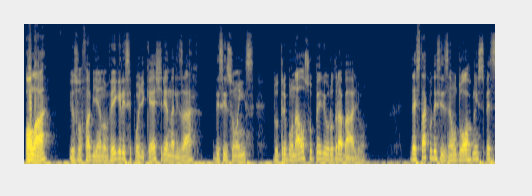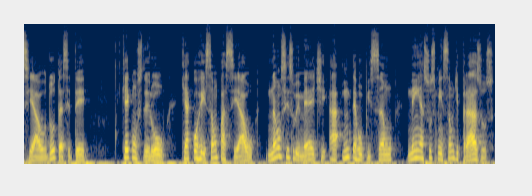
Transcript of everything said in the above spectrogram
Olá, eu sou Fabiano Veiga e nesse podcast irei analisar decisões do Tribunal Superior do Trabalho. Destaco a decisão do órgão especial do TST que considerou que a correição parcial não se submete à interrupção nem à suspensão de prazos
